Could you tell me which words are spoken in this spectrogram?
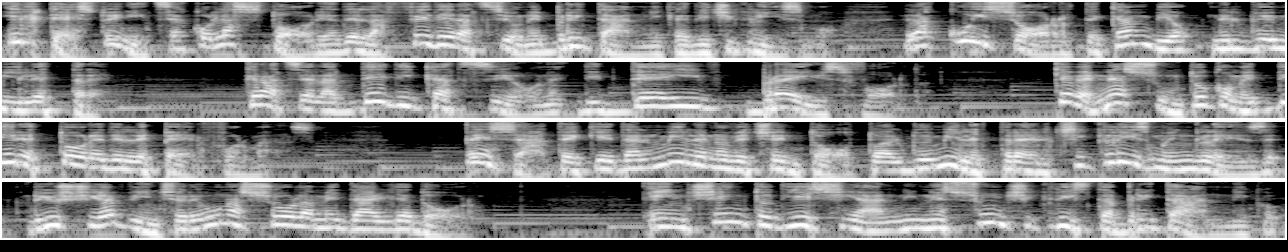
Il testo inizia con la storia della Federazione Britannica di Ciclismo, la cui sorte cambiò nel 2003, grazie alla dedicazione di Dave Brailsford, che venne assunto come direttore delle performance Pensate che dal 1908 al 2003 il ciclismo inglese riuscì a vincere una sola medaglia d'oro e in 110 anni nessun ciclista britannico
